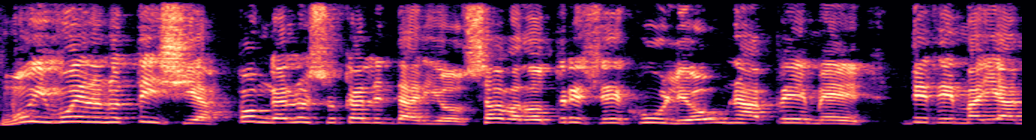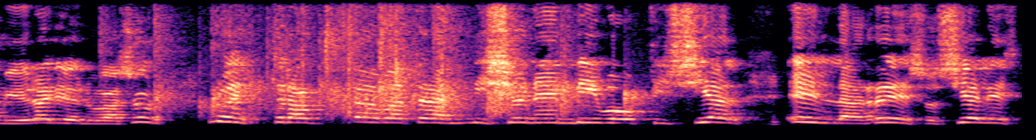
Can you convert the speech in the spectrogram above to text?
Muy buenas noticias, póngalo en su calendario. Sábado 13 de julio, 1 pm, desde Miami, horario de Nueva York, nuestra octava transmisión en vivo oficial en las redes sociales,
